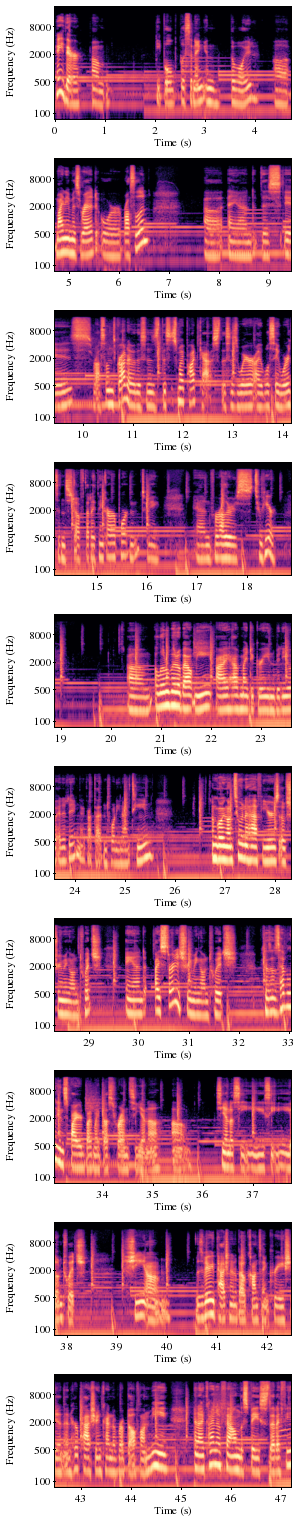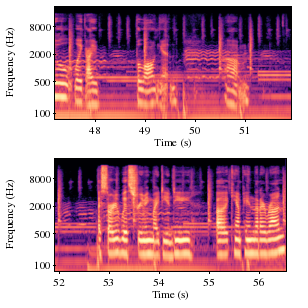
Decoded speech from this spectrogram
Hey there, um, people listening in the void. Uh, my name is Red or Rosalind, uh, and this is Rosalind's Grotto. This is this is my podcast. This is where I will say words and stuff that I think are important to me, and for others to hear. Um, a little bit about me I have my degree in video editing, I got that in 2019. I'm going on two and a half years of streaming on Twitch, and I started streaming on Twitch because I was heavily inspired by my best friend Sienna, um, Sienna CE CE on Twitch. She um, was very passionate about content creation, and her passion kind of rubbed off on me, and I kind of found the space that I feel like I belong in. Um, I started with streaming my D&D uh, campaign that I run,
